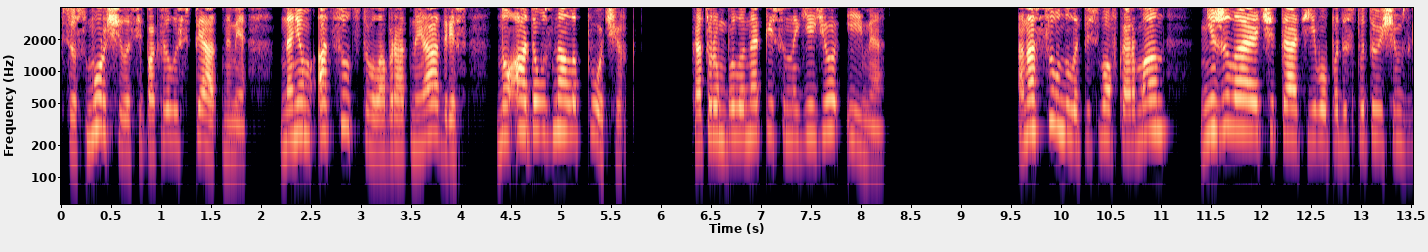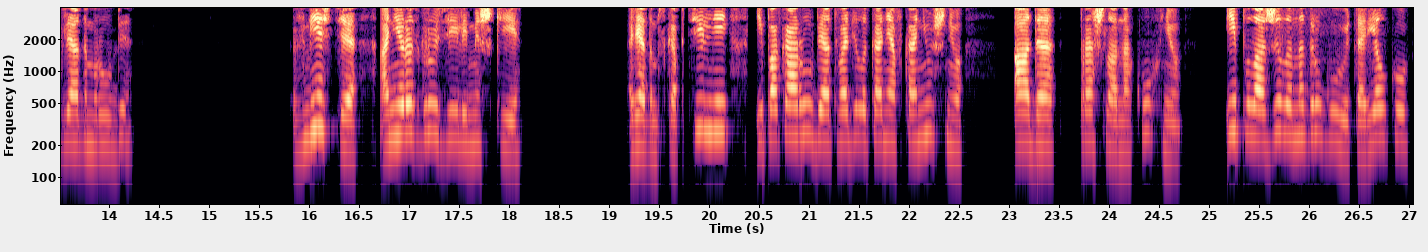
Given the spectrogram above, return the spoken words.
все сморщилось и покрылось пятнами. На нем отсутствовал обратный адрес, но Ада узнала почерк, которым было написано ее имя. Она сунула письмо в карман, не желая читать его под испытующим взглядом Руби. Вместе они разгрузили мешки рядом с коптильней, и пока Руби отводила коня в конюшню, Ада прошла на кухню и положила на другую тарелку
